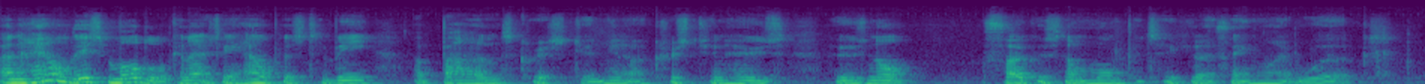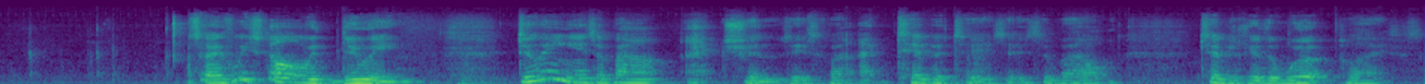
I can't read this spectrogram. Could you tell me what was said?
and how this model can actually help us to be a balanced Christian, you know, a Christian who's who's not focused on one particular thing like works. So if we start with doing, doing is about actions, it's about activities, it's about typically the workplace.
